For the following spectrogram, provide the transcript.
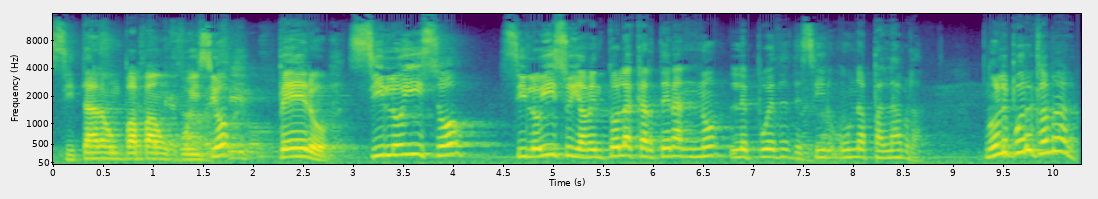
citar a un papá a un juicio, pero si lo hizo, si lo hizo y aventó la cartera, no le puede decir una palabra. No le puede reclamar.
